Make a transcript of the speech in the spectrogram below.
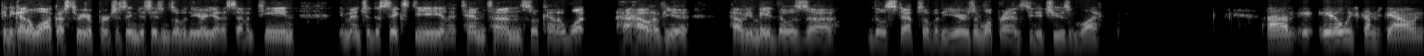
can you kind of walk us through your purchasing decisions over the year? You had a 17, you mentioned a 60 and a 10 ton. So, kind of what, how have you, how have you made those uh, those steps over the years, and what brands did you choose and why? Um, it, it, always comes down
